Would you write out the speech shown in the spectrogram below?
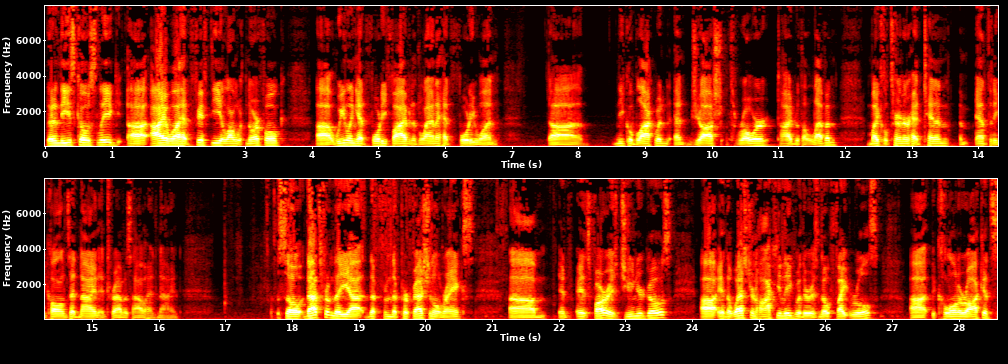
Then in the East Coast League, uh, Iowa had 50 along with Norfolk. Uh, Wheeling had 45 and Atlanta had 41. Uh, Nico Blackwood and Josh Thrower tied with 11. Michael Turner had 10. Anthony Collins had 9 and Travis Howe had 9. So that's from the, uh, the from the professional ranks. Um, and as far as junior goes, uh, in the Western Hockey League, where there is no fight rules, uh, the Kelowna Rockets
